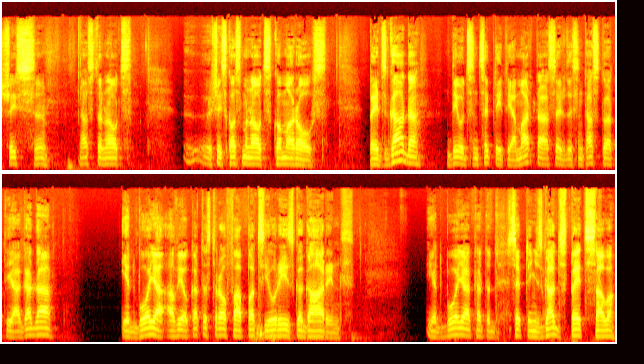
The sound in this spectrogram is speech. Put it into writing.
šis eh, astronauts, šis kosmonauts Komarovs. Pēc gada, 27. martā, 68. gadā, iet bojā avio katastrofā pats Jurijs Gagārins. Iet bojā tātad septiņus gadus pēc sava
